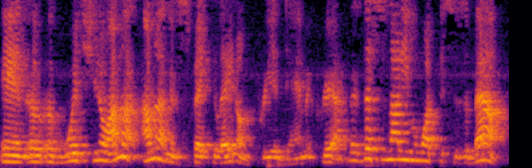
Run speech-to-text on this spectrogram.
And of, of, which, you know, I'm not, I'm not going to speculate on pre-Adamic creation. This is not even what this is about.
